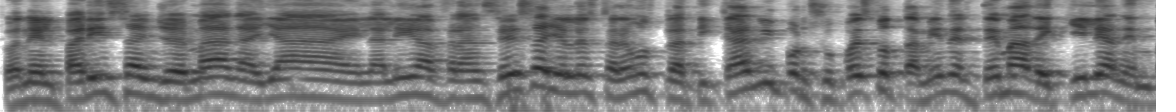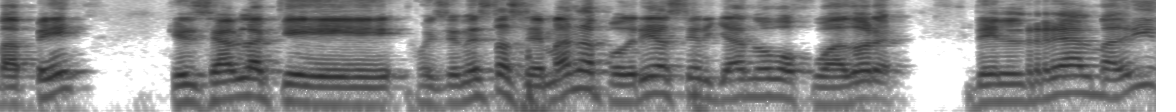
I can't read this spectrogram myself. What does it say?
con el Paris Saint-Germain allá en la Liga Francesa, ya lo estaremos platicando. Y por supuesto también el tema de Kylian Mbappé, que se habla que pues en esta semana podría ser ya nuevo jugador del Real Madrid,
